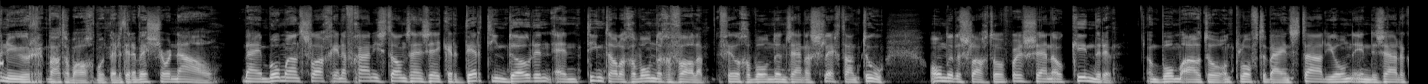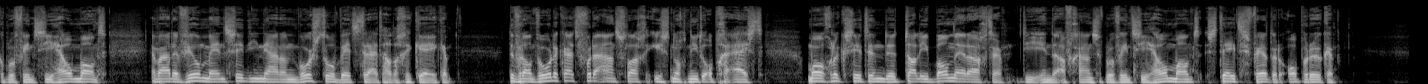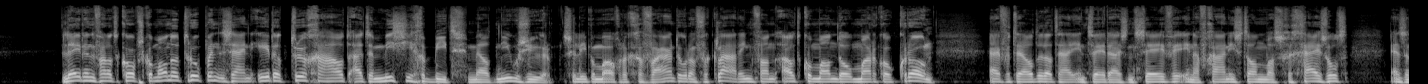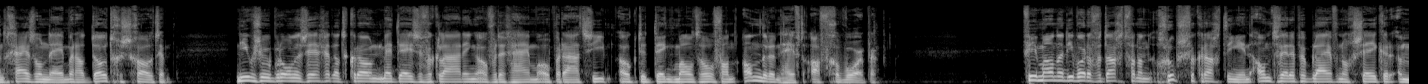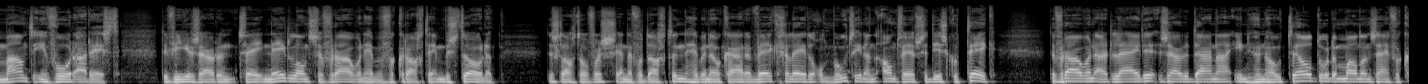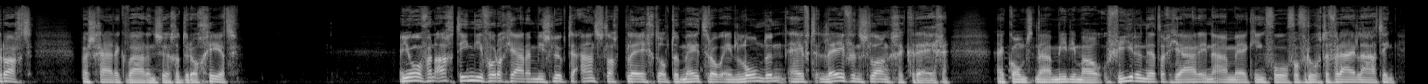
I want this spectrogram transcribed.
7 uur, Waterbalgemoed met het NWS Journaal. Bij een bomaanslag in Afghanistan zijn zeker 13 doden en tientallen gewonden gevallen. Veel gewonden zijn er slecht aan toe. Onder de slachtoffers zijn ook kinderen. Een bomauto ontplofte bij een stadion in de zuidelijke provincie Helmand. Er waren veel mensen die naar een worstelwedstrijd hadden gekeken. De verantwoordelijkheid voor de aanslag is nog niet opgeëist. Mogelijk zitten de Taliban erachter... die in de Afghaanse provincie Helmand steeds verder oprukken. Leden van het korps commandotroepen zijn eerder teruggehaald uit een missiegebied, meldt Nieuwsuur. Ze liepen mogelijk gevaar door een verklaring van oud-commando Marco Kroon. Hij vertelde dat hij in 2007 in Afghanistan was gegijzeld... en zijn gijzelnemer had doodgeschoten. Nieuwsuurbronnen zeggen dat Kroon met deze verklaring over de geheime operatie... ook de denkmantel van anderen heeft afgeworpen. Vier mannen die worden verdacht van een groepsverkrachting in Antwerpen... blijven nog zeker een maand in voorarrest. De vier zouden twee Nederlandse vrouwen hebben verkracht en bestolen. De slachtoffers en de verdachten hebben elkaar een week geleden ontmoet... in een Antwerpse discotheek. De vrouwen uit Leiden zouden daarna in hun hotel door de mannen zijn verkracht. Waarschijnlijk waren ze gedrogeerd. Een jongen van 18 die vorig jaar een mislukte aanslag pleegde... op de metro in Londen, heeft levenslang gekregen. Hij komt na minimaal 34 jaar in aanmerking voor vervroegde vrijlating.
